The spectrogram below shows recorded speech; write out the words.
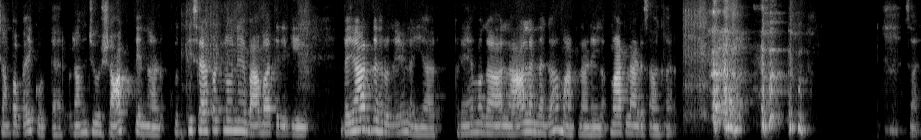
చంపపై కొట్టారు. రంజు షాక్ తిన్నాడు. కొద్దిసేపట్లోనే బాబా తిరిగి దయార్థ హృదయులయ్యారు. ప్రేమగా లాలనగా మాట్లాడే మాట్లాడసాగారు. సారీ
